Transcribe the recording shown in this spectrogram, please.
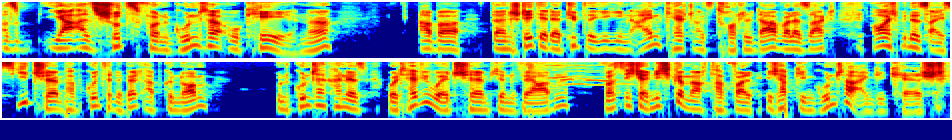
Also, ja, als Schutz von Gunther okay, ne? Aber dann steht ja der Typ, der gegen ihn eincasht, als Trottel da, weil er sagt, oh, ich bin jetzt IC-Champ, hab Gunther den Belt abgenommen und Gunther kann jetzt World Heavyweight Champion werden, was ich ja nicht gemacht habe, weil ich habe gegen Gunther eingecasht.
